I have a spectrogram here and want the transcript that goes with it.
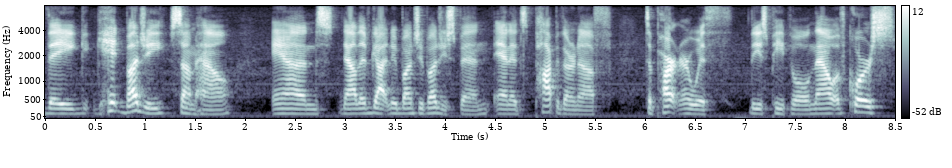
they hit Budgie somehow, and now they've got new Ubuntu Budgie spin, and it's popular enough to partner with these people. Now, of course,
